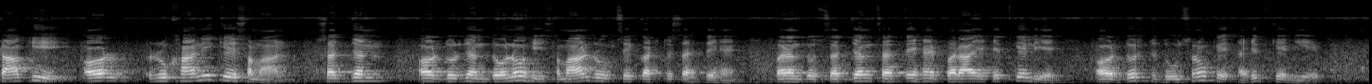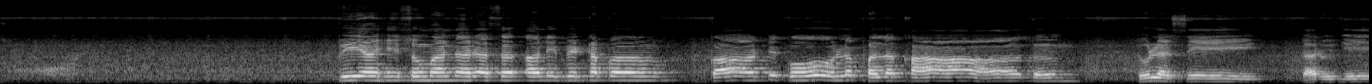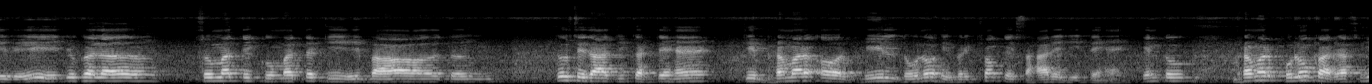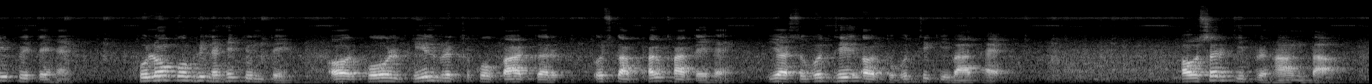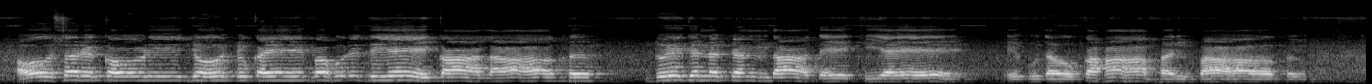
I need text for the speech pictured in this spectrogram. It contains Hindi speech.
टाकी और रुखानी के समान, सज्जन और दुर्जन दोनों ही समान रूप से कष्ट सहते हैं। परंतु सज्जन सहते हैं पराय हित के लिए और दुष्ट दूसरों के अहित के लिए। ही सुमन रस अली बिठप काट कोल फल खात। तुलसी तरुजीवी जुगल सुमति कुमत की बात। तुलसीदास जी कहते हैं कि भ्रमर और भील दोनों ही वृक्षों के सहारे जीते हैं, किंतु भ्रमर फूलों का रस ही पीते हैं, फूलों को भी नहीं चुनते और कोल भील वृक्ष को काटकर उसका फल खाते हैं। यह सुबुद्धि और कुबुद्धि की बात है। अवसर की प्रधानता। अवसर कौड़ी जो चुके बहुर दिए का लाख द्विजन चंदा देखिए उदव कहाँ भरी पाप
